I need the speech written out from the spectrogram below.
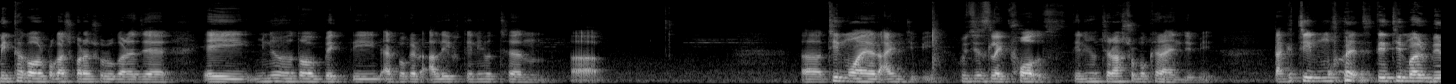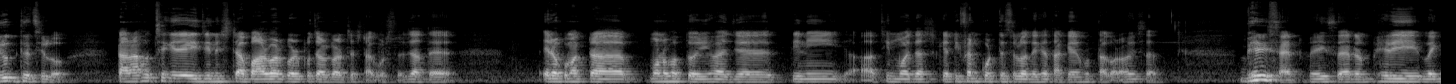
মিথ্যা খবর প্রকাশ করা শুরু করে যে এই নিহত ব্যক্তি অ্যাডভোকেট আলিফ, তিনি হচ্ছেন চিন্ময়ের আইনজীবী হুইচ ইজ লাইক ফলস তিনি হচ্ছে রাষ্ট্রপক্ষের আইনজীবী। তাকে চিন্ময় তিনি চিন্ময়ের বিরুদ্ধে ছিল। তারা হচ্ছে গিয়ে এই জিনিসটা বারবার করে প্রচার করার চেষ্টা করছে, যাতে এরকম একটা মনোভাব তৈরি হয় যে তিনি চিন্ময় দাসকে ডিফেন্ড করতেছিল দেখে তাকে হত্যা করা হয়েছে। Very sad very sad very like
